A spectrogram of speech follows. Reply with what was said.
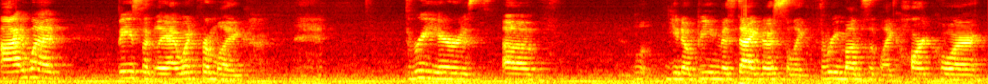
I went basically I went from like three years of you know being misdiagnosed to like three months of like hardcore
